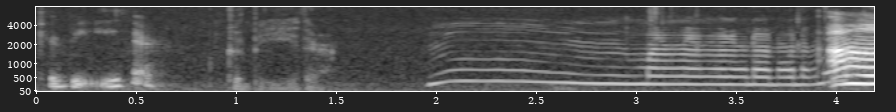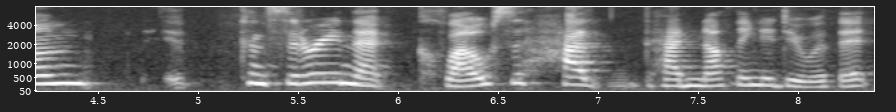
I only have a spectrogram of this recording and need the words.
Could be either. Could be either. Um, considering that Klaus had had nothing to do with it,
